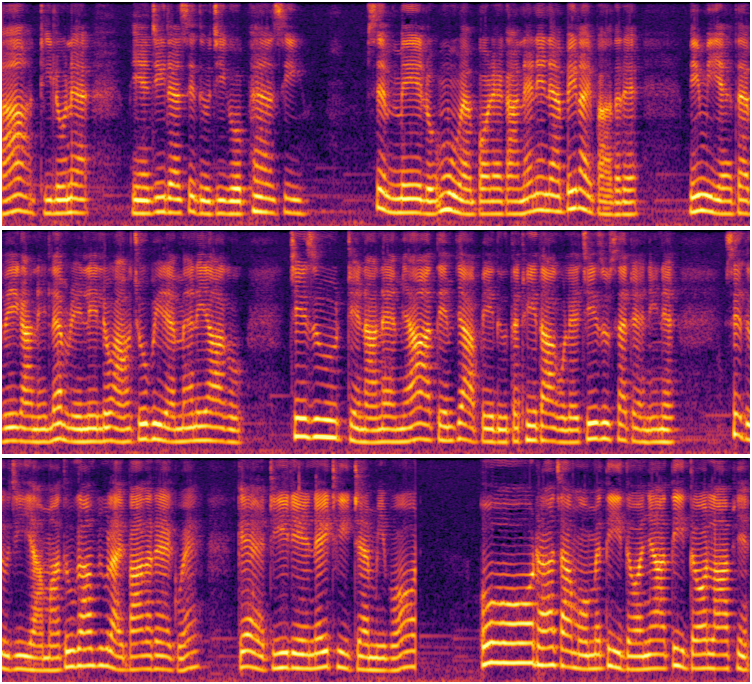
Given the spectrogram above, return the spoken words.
လားဒီလိုနဲ့ဘရင်ကြီးတဲ့စစ်သူကြီးကိုဖမ်းဆီးစစ်မေးလို့အမှုမှန်ပေါ်တဲ့ကနည်းနည်းနဲ့ပေးလိုက်ပါတဲ့မိမိရဲ့အသက်ဘေးကနေလက်မရင်လေးလွတ်အောင်ကြိုးပေးတဲ့မန်နီယာကိုကျေးဇူးတင်တာနဲ့များအတင်ပြပေးသူတထေးသားကိုလည်းကျေးဇူးဆက်တဲ့အနေနဲ့စစ်သူကြီးရာမှာသူကောင်းပြုလိုက်ပါတဲ့ကွယ် ကဲဒီတင်နေထီတက်မီပေါ့အိုးဒါကြောင့်မို့မတိတော်ညာတိတော်လားဖြင့်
